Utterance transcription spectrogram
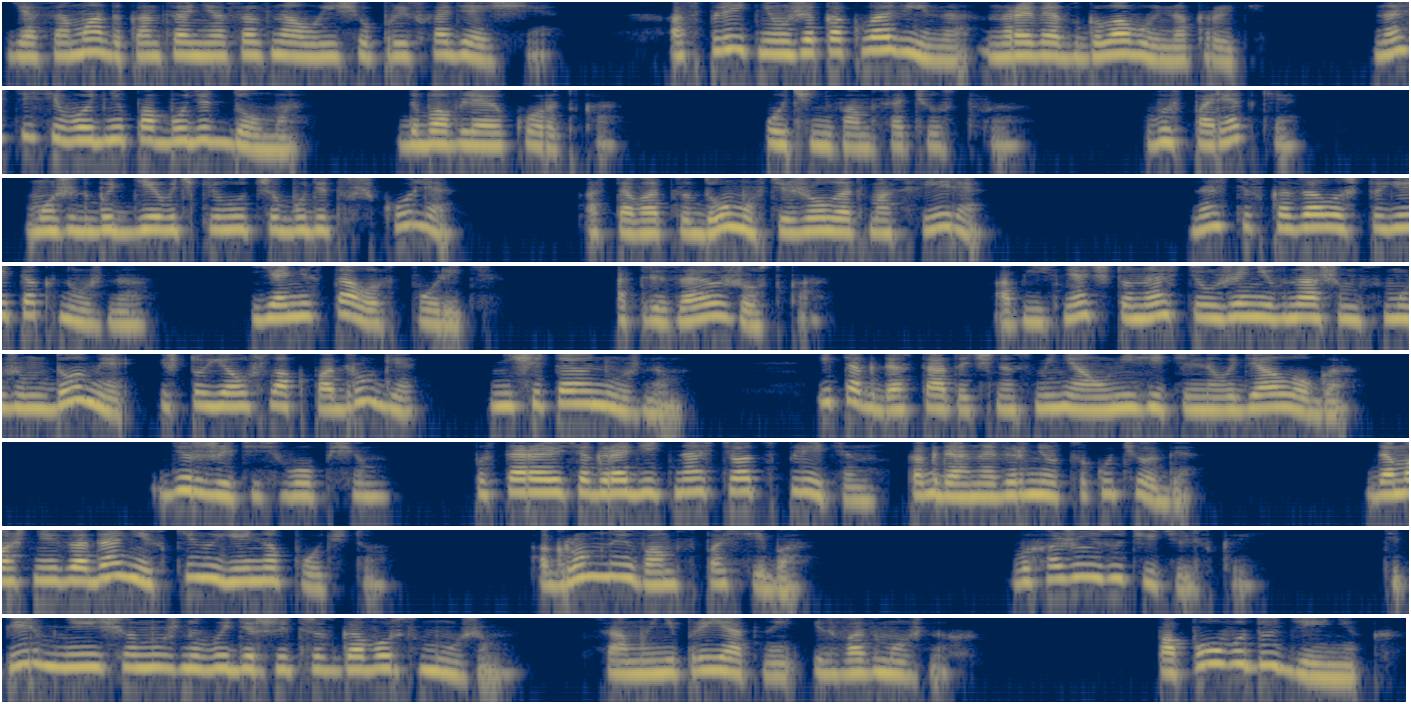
Я сама до конца не осознала еще происходящее. А сплетни уже как лавина, норовят с головой накрыть. Настя сегодня побудет дома. Добавляю коротко. Очень вам сочувствую. Вы в порядке? Может быть, девочке лучше будет в школе? Оставаться дома в тяжелой атмосфере? Настя сказала, что ей так нужно. Я не стала спорить. Отрезаю жестко. Объяснять, что Настя уже не в нашем с мужем доме и что я ушла к подруге, не считаю нужным. И так достаточно с меня унизительного диалога. Держитесь в общем. Постараюсь оградить Настю от сплетен, когда она вернется к учебе. Домашние задания скину ей на почту. Огромное вам спасибо. Выхожу из учительской. Теперь мне еще нужно выдержать разговор с мужем, самый неприятный из возможных. По поводу денег.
